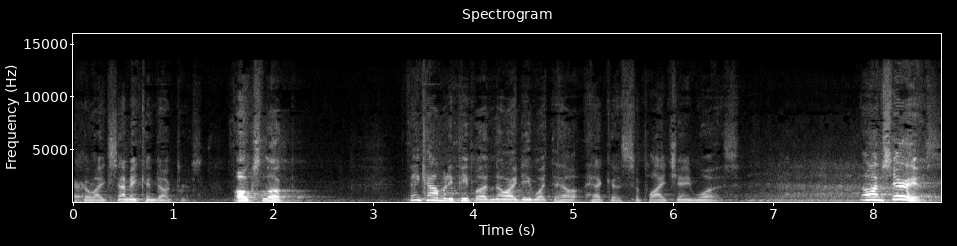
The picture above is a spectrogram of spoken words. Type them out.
like semiconductors. Folks, look. Think how many people had no idea what the hell, heck a supply chain was. No, I'm serious.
